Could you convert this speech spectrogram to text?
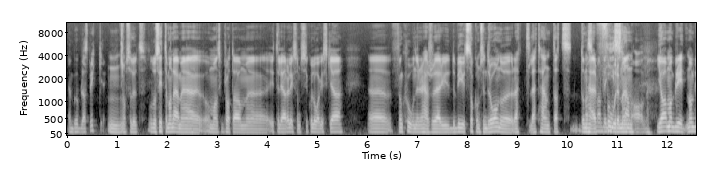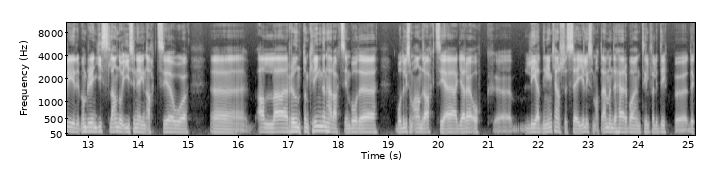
en bubbla spricker. mm, absolut. Och då sitter man där med, om man ska prata om uh, ytterligare liksom psykologiska eh, funktioner i det här så är det, ju, det blir ju ett Stockholmssyndrom då rätt lätt hänt att de Fast här man blir forumen av. Ja, man blir, man blir, man blir en gisslan då i sin egen aktie och eh, alla runt omkring den här aktien, både, både liksom andra aktieägare och eh, ledningen kanske säger liksom att äh, men det här är bara en tillfällig dipp, eh,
